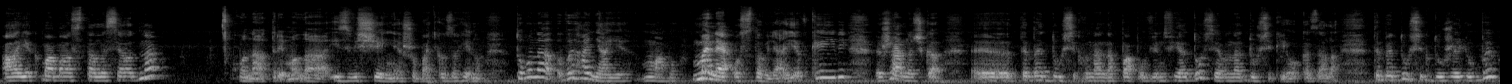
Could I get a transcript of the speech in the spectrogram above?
а як мама сталася одна, вона отримала ізвіщення, що батько загинув, то вона виганяє маму. Мене оставляє в Києві. Жанночка, е, тебе Дусік, вона на папу він Феодосія, вона Дусік його казала. Тебе Дусік дуже любив,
